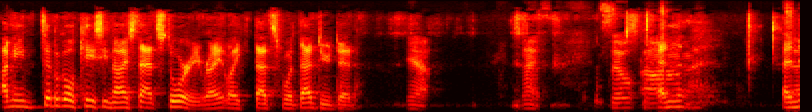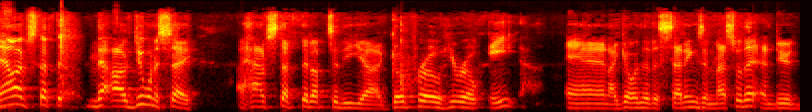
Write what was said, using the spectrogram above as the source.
I mean, typical Casey Neistat story, right? Like that's what that dude did. Yeah. Nice. So um, and and now I've stepped it. Now I do want to say I have stepped it up to the uh, GoPro Hero 8, and I go into the settings and mess with it, and dude,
